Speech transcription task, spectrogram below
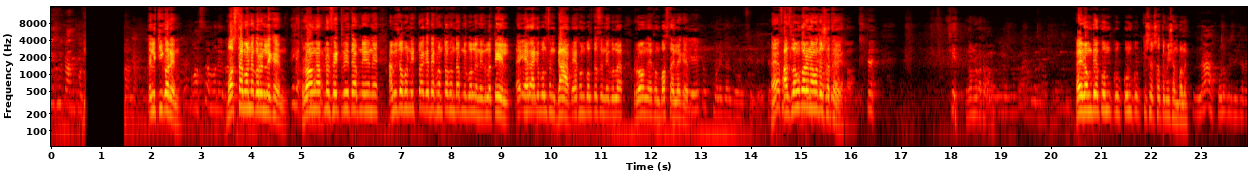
কিছুই কাজ করবে তাহলে কি করেন? বস্তা মনে করেন। লেখেন। রং আপনার ফ্যাক্টরিতে আপনি এখানে আমি যখন একটু আগে দেখলাম তখন তো আপনি বললেন এগুলো তেল। এর আগে বলছেন গাদ এখন বলতেছেন এগুলা রং এখন বস্তায় লেখেন। হ্যাঁ ফাজলামো করেন আমাদের সাথে। এই রং দিয়ে কোন কোন কিসের সাথে মিশন বলেন? না কোনো কিছুর সাথে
